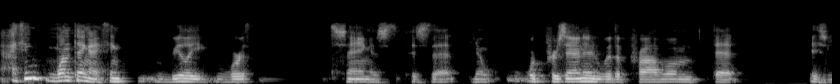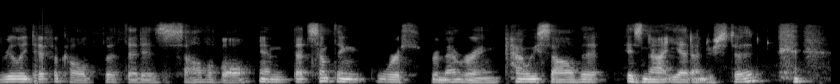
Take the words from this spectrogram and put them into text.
I think one thing I think really worth saying is is that you know we're presented with a problem that is really difficult but that is solvable and that's something worth remembering how we solve it is not yet understood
